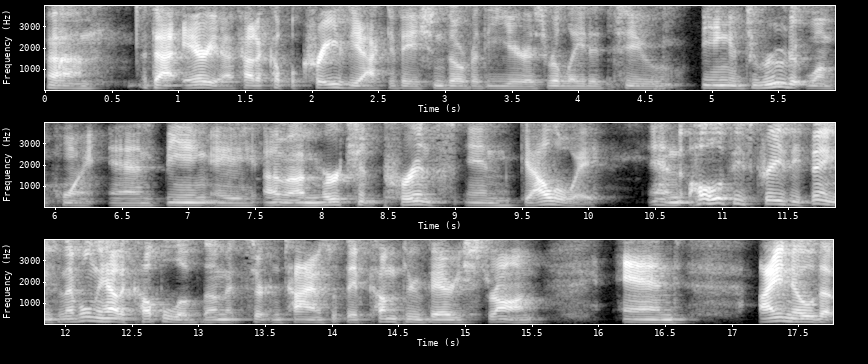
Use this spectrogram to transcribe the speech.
um, that area. I've had a couple crazy activations over the years related to being a druid at one point and being a, a merchant prince in Galloway and all of these crazy things. And I've only had a couple of them at certain times, but they've come through very strong. And I know that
